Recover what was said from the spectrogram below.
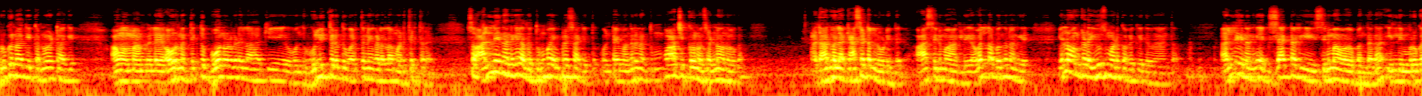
ಮೃಗನಾಗಿ ಕನ್ವರ್ಟ್ ಆಗಿ ಅವ ಆಮೇಲೆ ಅವ್ರನ್ನ ತೆಗೆದು ಬೋನ್ ಒಳಗಡೆ ಎಲ್ಲ ಹಾಕಿ ಒಂದು ಹುಲಿ ತರದ್ದು ವರ್ತನೆಗಳೆಲ್ಲ ಮಾಡ್ತಿರ್ತಾರೆ. ಸೊ ಅಲ್ಲಿ ನನಗೆ ಅದು ತುಂಬಾ ಇಂಪ್ರೆಸ್ ಆಗಿತ್ತು. ಒಂದ್ ಟೈಮ್ ಅಂದ್ರೆ ನಾನು ತುಂಬಾ ಚಿಕ್ಕವನು ಸಣ್ಣವನು ಅವಾಗ. ಅದಾದ್ಮೇಲೆ ಕ್ಯಾಸೆಟ್ ಅಲ್ಲಿ ನೋಡಿದ್ದೆ. ಆ ಸಿನಿಮಾ ಆಗಲಿ, ಅವೆಲ್ಲ ಬಂದು ನನಗೆ ಎಲ್ಲ ಒಂದು ಕಡೆ ಯೂಸ್ ಮಾಡ್ಕೋಬೇಕು ಇದು ಅಂತ. ಅಲ್ಲಿ ನನಗೆ ಎಕ್ಸಾಕ್ಟ್ ಆಗಿ ಈ ಸಿನಿಮಾ ಬಂದಾಗ ಇಲ್ಲಿ ಮೃಗ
